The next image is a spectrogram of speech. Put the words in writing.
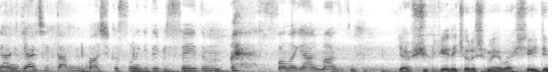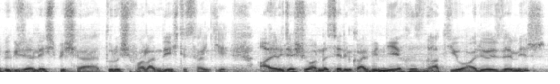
yani gerçekten bir başkasına gidebilseydim sana gelmezdim. Ya Şükrü'ye de çalışmaya başlayınca bir güzelleşmiş ha. Duruşu falan değişti sanki. Ayrıca şu anda senin kalbin niye hızlı atıyor Ali Özdemir?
